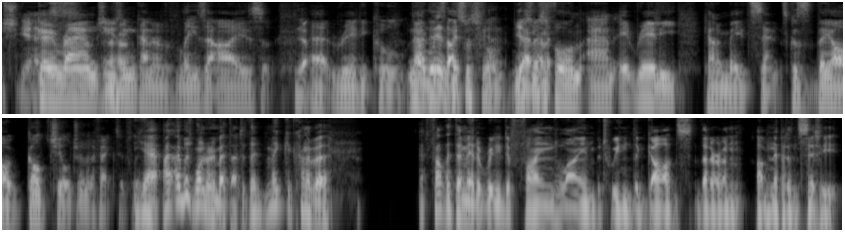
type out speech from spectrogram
sh- Yes. going round using kind of laser eyes. Uh-huh. Yeah. uh, really cool. No, I this, really liked this was fun. Yeah, this and- was and- fun, and it really kind of made sense because they are godchildren, effectively. Yeah, I, I was wondering about that. Did they make it kind of a? It felt like they made a really defined line between the gods that are an omnipotent city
